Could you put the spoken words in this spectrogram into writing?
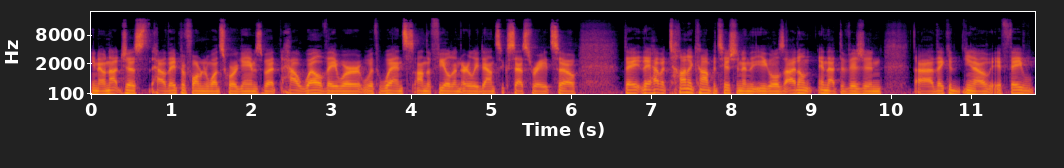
you know, not just how they performed in one score games, but how well they were with Wentz on the field and early down success rate. So they, they have a ton of competition in the Eagles. I don't in that division. Uh, they could, you know, if they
